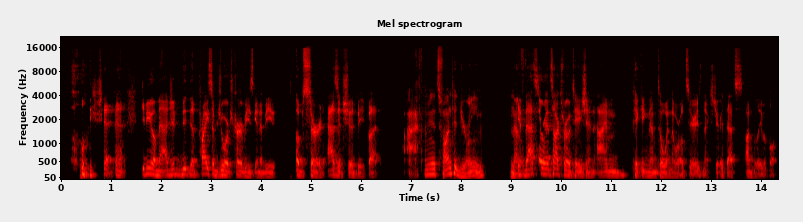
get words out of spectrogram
holy shit, man. Can you imagine? The price of George Kirby is going to be absurd as it should be. But I, I mean, it's fun to dream. No. If that's the Red Sox rotation, I'm picking them to win the World Series next year. That's unbelievable.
